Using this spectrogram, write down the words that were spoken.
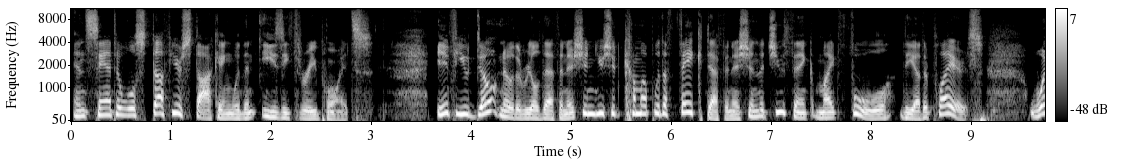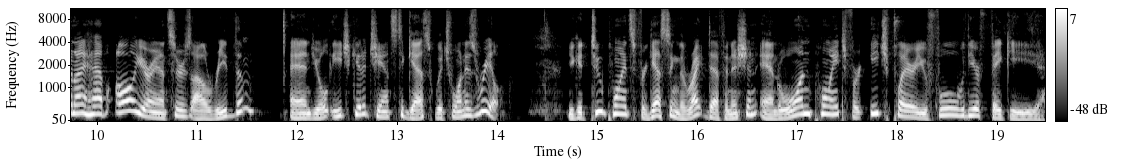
and Santa will stuff your stocking with an easy three points. If you don't know the real definition, you should come up with a fake definition that you think might fool the other players. When I have all your answers, I'll read them, and you'll each get a chance to guess which one is real. You get two points for guessing the right definition, and one point for each player you fool with your fakie.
